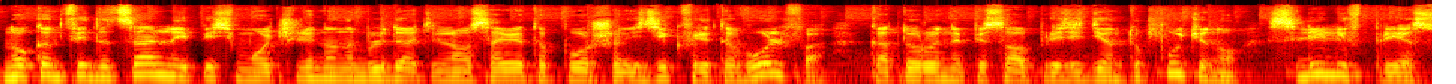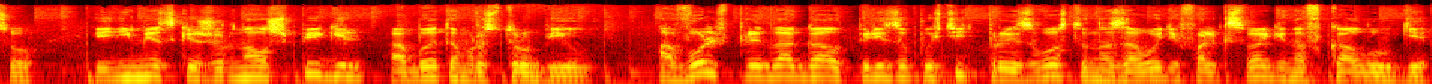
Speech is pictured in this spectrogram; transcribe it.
Но конфиденциальное письмо члена наблюдательного совета Porsche Зигфрида Вольфа, которое написал президенту Путину, слили в прессу, и немецкий журнал «Шпигель» об этом раструбил. А Вольф предлагал перезапустить производство на заводе Volkswagen в Калуге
